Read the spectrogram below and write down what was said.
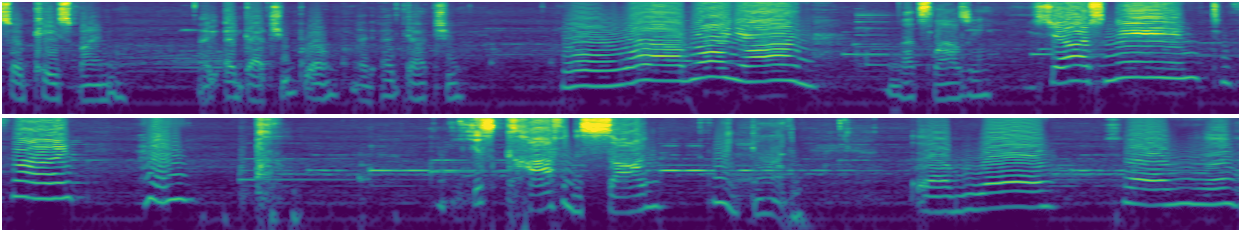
It's okay, Spinel. I, I got you, bro. I, I got you. That's lousy. Just need to find. You just cough in the song. Oh my god. Somewhere, somewhere.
